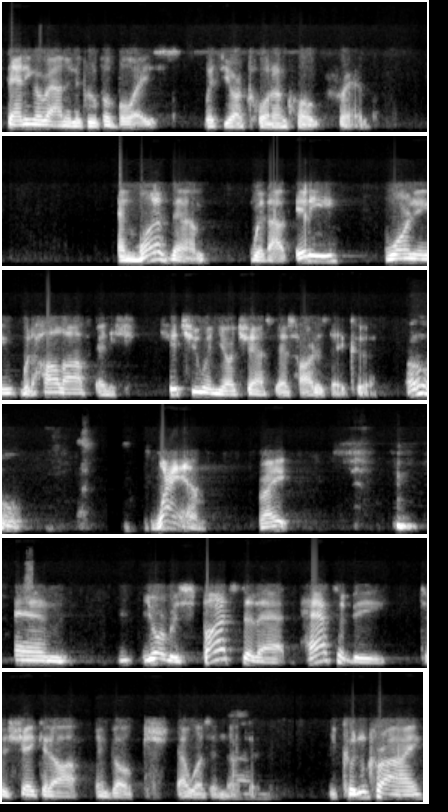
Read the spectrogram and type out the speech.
standing around in a group of boys with your quote unquote friend. And one of them, without any warning, would haul off and hit you in your chest as hard as they could. Oh. Wham! Right? and your response to that had to be to shake it off and go, that wasn't nothing. You couldn't cry.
